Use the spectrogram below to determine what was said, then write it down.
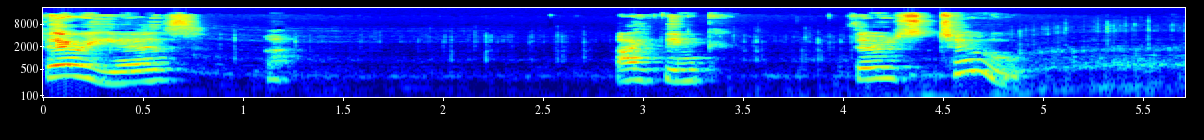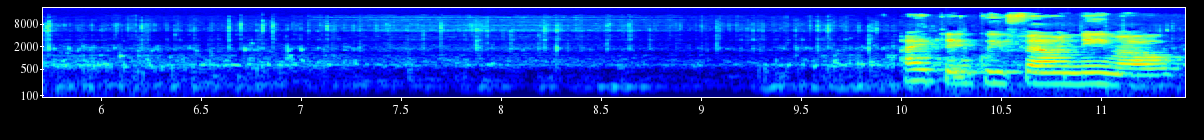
there he is. Ah, I think there's two. I think we found Nemo.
